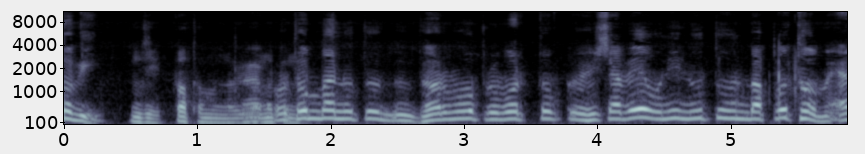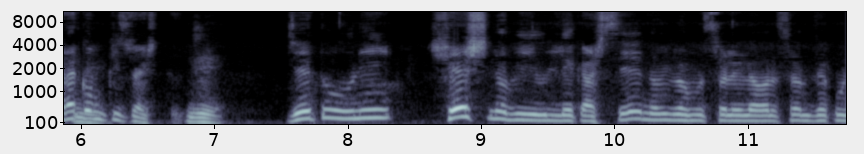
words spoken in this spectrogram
নবী। জি প্রথম নতুন প্রথম বা নতুন ধর্ম প্রবর্তক হিসাবে উনি নতুন বা প্রথম এরকম কিছু আসতো। জি। যেহেতু উনি শেষ নবী উল্লেখ আসছে নবী মোহাম্মদ সাল্লাম যখন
